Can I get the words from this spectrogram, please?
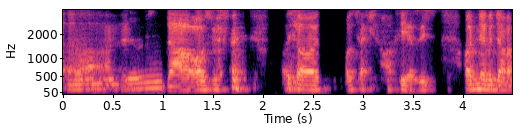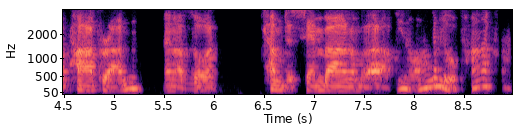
Uh, no, I was. so I, was actually. Oh, yes, this. I'd never done a park run, and I thought, come December, and I'm like, oh, you know, I'm going to do a park run.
